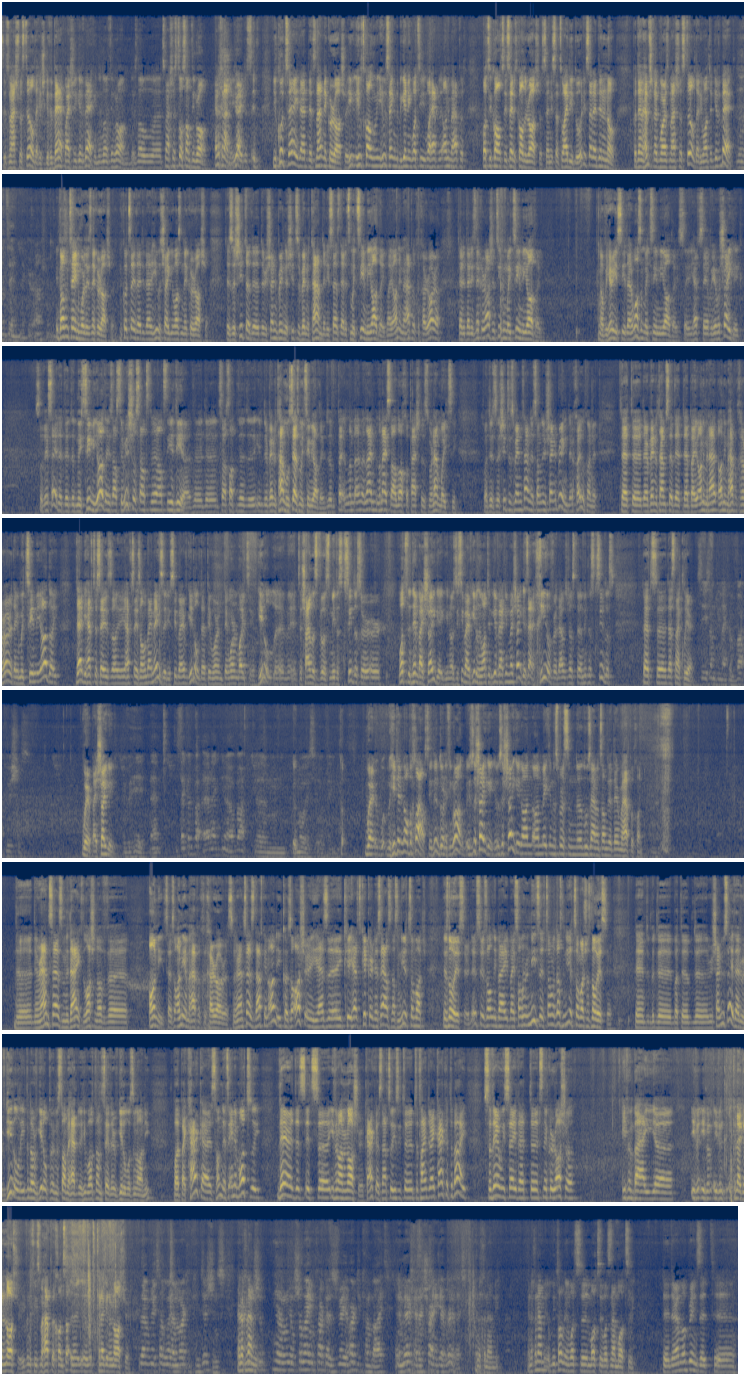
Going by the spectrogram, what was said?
it's mashma still that he should give it back. Why should he give it back? He didn't do anything wrong. There's no. Uh, it's mashma still something wrong. And Chanami, you're right. It's, it, you could say that it's not Nikar Rasha. He, he was calling. He was saying in the beginning, what's he, what happened? Only happened. What's he called? So he said it's called the Rasha. And he said, so why do you do it? He said, I didn't know. But then Hemshech Gemara's mashma still that he wanted to give it back. It doesn't say Nikar Rasha. It doesn't say anymore there's Nikar Rasha. You could say that, that he was shaykh, it wasn't Nikar Rasha. There's a shita, the, the Rishonim bring the shita of Ben Tam, that he says that it's Mitzim Miyadai. By Onim Hapach Charara, that, that he's Nikar Rasha, it's even Mitzim Miyadai. Over here you see that it wasn't Mitzim Miyadai. So you have to say over here was shaykh. So they say that the, the Mitzim Yoda is also the Rishos, else the, else the idea. The, the, it's not the, the, the Rebbeinu Tam who says Mitzim Yoda. Lamaisa Allah Pashtas, we're not Mitzi. But there's a Shittas Rebbeinu Tam that somebody was trying to bring. They're Chaylik on it. That uh, the Rebbeinu Tam said that, that by Onim Hapacharar, they Mitzim Yoda, that you have to say is, uh, you have to say is only by Mezid. You see by Gidel that they weren't they weren't Mitzi. Gidel, uh, it's a Shilas if it was Midas Chassidus or, or what's the din by Shoigig? You know, as you see by Gidel, he wanted to give back in by Shoigig. Is that a Chiyuv or that was just uh, Midas Chassidus? That's, uh, that's not clear. Say something like a vak vicious Where? By Shoigig? over here. That it's like a uh, like you know a um, Good. sort of thing. where wh- he didn't know the Bechlaus, he didn't do anything wrong. It was a shaygig. It was a shaygig on, on making this person uh, lose out on something that they were happy on. The the Ran says in the Daik, the lashon of uh, Oni says Oni am happy chararas. The Ran says Dafkin Oni because the usher he has a he has a kicker in his house doesn't need it so much. There's no isser. The isser is only by, by someone who needs it. Someone doesn't need it so much. There's no isser. Then but the but the the Rishonim say that Rav Gidel, even though Rav stomach had he was doesn't say that Rav Gidel was an Oni. But by karka, is something that's enem motzli, there that's, it's uh, even on an osher. Karka is not so easy to, to find the right karka to buy. So there we say that uh, it's nikar even by uh, even even even connected an osher, even if he's mahapech on uh, uh, connected an osher. That would be talking about market conditions. And You know, you know, Karka is very hard to come by. In America, they're trying to get rid of it. chanami, and a chanami. We'll be telling him what's uh, motzli, what's not motzli. The the Rama brings that. Uh,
